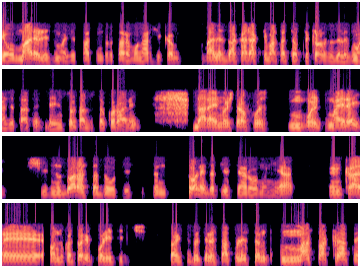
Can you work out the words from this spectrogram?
e o mare leză majestate într-o țară monarhică, mai ales dacă are activat această clauză de leză majestate, de insult adusă coroanei. Dar ai noștri au fost mult mai răi. Și nu doar asta două piese, sunt tone de piese în România în care conducătorii politici sau instituțiile statului sunt masacrate,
